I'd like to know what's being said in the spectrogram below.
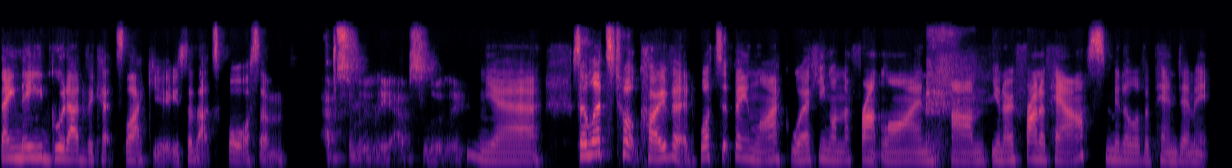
they need good advocates like you. So that's awesome. Absolutely, absolutely. Yeah. So let's talk COVID. What's it been like working on the front line, um, you know, front of house, middle of a pandemic?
